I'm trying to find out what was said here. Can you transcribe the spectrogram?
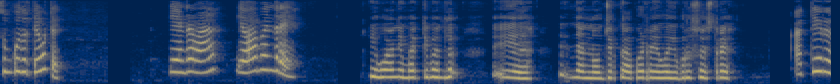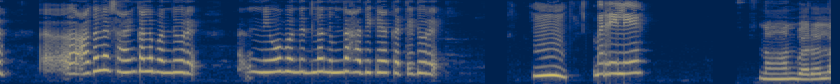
ಸುಮ್ ಕುದುರ್ತೇ ಒಟ್ಟೆ? ಏನವ ಯಾವ ಬಂದ್ರೆ? ಇವ ನಿಮ್ಮ ಅತ್ತೆ ಬಂದ್ಲು. ನನ್ನ ಒಂಚೂರು ಕಾಪಾಡ್ರಿ ಇವ ಇಬ್ರು ಸುಸ್ತ್ರೆ. ಅತ್ತೀರ ಆಗಲ್ಲ ಸಾಯಂಕಾಲ ಬಂದಿವ್ರಿ. ನೀವು ಬಂದಿದ್ಲ ನಿಮ್ದ ಹಾದಿಗೆ ಕತ್ತಿದ್ದೀವ್ರಿ. ಹ್ಮ್ ಬರ್ರಿ ನಾನ್ ಬರಲ್ಲ.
